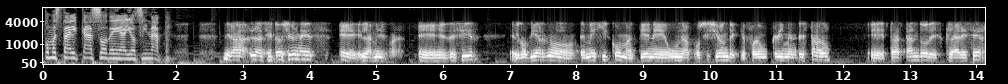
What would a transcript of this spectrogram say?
¿Cómo está el caso de Ayotzinapa? Mira, la situación es eh, la misma. Eh, es decir, el gobierno de México mantiene una posición de que fue un crimen de Estado, eh, tratando de esclarecer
